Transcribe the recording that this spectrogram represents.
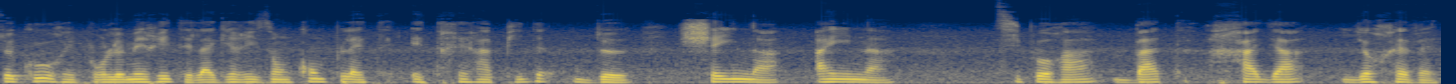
Ce cours est pour le mérite et la guérison complète et très rapide de Sheina Aina Tzipora Bat Chaya Yochevet.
